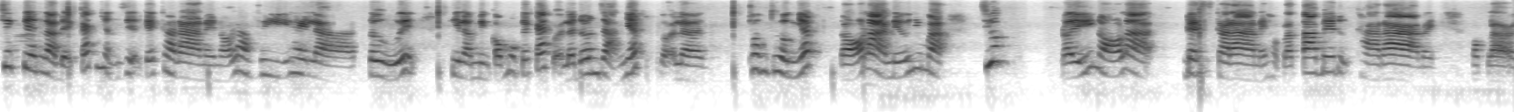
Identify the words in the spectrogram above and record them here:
trước tiên là để cách nhận diện cái cà này nó là vì hay là từ ấy thì là mình có một cái cách gọi là đơn giản nhất gọi là thông thường nhất đó là nếu như mà trước đấy nó là descara này hoặc là taberu kara này hoặc là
